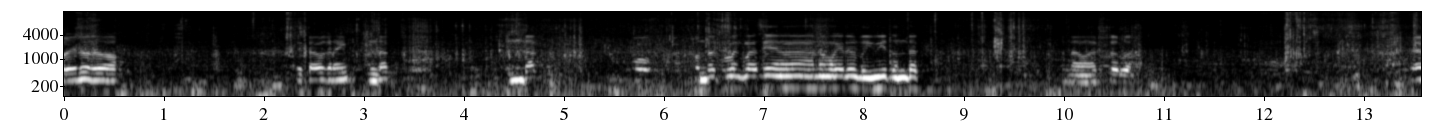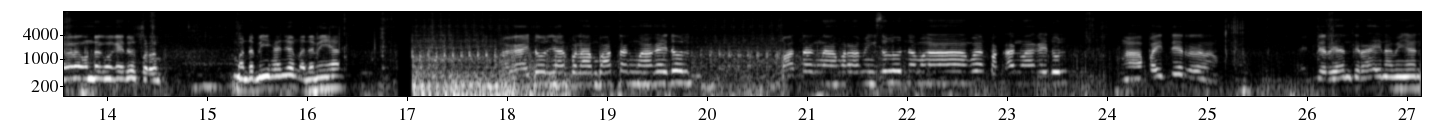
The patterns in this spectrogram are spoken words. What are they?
Mga kaidol, oh. Ito ka na yung undak. Undak. Oh, undak ko lang klase ah, ano mga kaidol, bimit undak. Ano mga kaidol, ah. Kaya ka lang undak mga kaidol, para madamihan yan, madamihan. Mga kaidol, yan pala ang batang mga kaidol. Batang na maraming sulod na mga pakan mga kaidol. Mga fighter. ah. fighter yan, tirahin namin yan.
